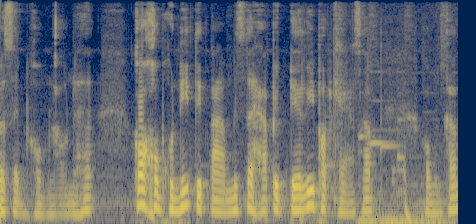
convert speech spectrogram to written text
100%ของเรานะฮะ ก็ขอบคุณที่ติดตาม Mr. Happy Daily Podcast ครับ ขอบคุณครับ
